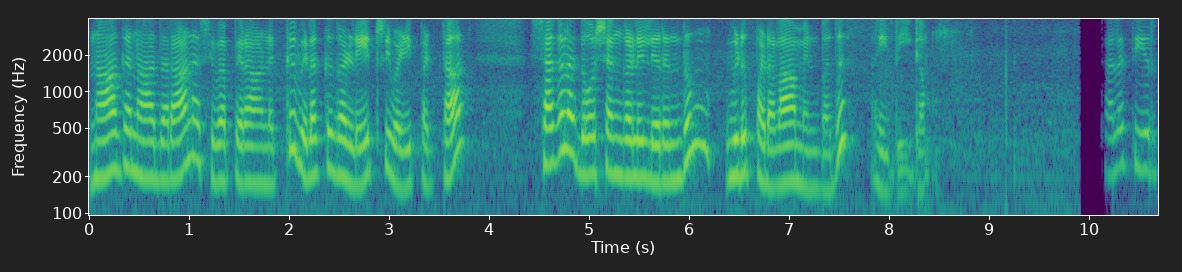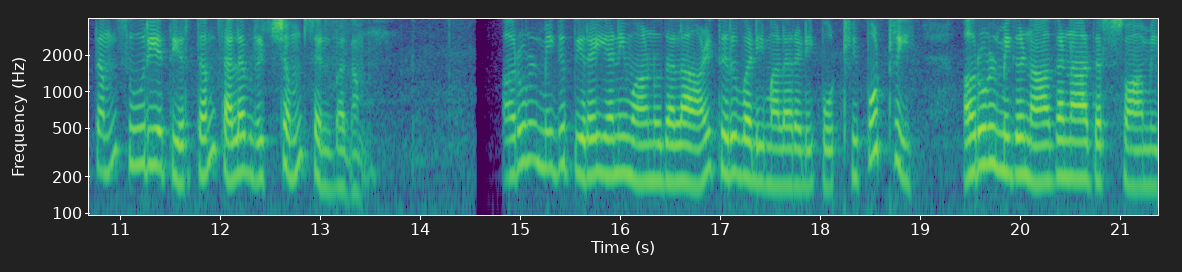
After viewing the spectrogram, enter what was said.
நாகநாதரான சிவபிரானுக்கு விளக்குகள் ஏற்றி வழிபட்டால் சகல தோஷங்களிலிருந்தும் விடுபடலாம் என்பது ஐதீகம். தல தீர்த்தம் சூரிய தீர்த்தம் தல விருட்சம் செண்பகம். அருள்மிகு பிறையணி வாணுதலால் திருவடி மலரடி போற்றி போற்றி. அருள்மிகு நாகநாதர் சுவாமி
